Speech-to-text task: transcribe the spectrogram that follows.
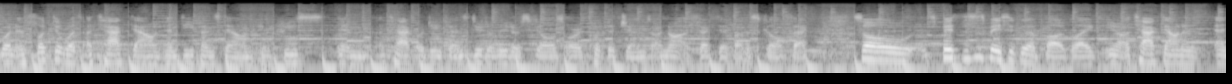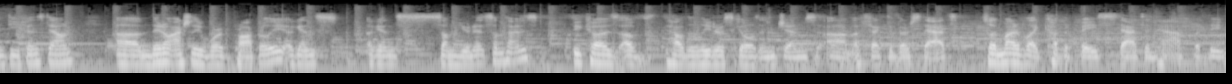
when inflicted with attack down and defense down, increase in attack or defense due to leader skills or equipped gems are not affected by the skill effect. So this is basically a bug, like you know, attack down and, and defense down. Um, they don't actually work properly against against some units sometimes because of how the leader skills and gems um, affected their stats. So it might have like cut the base stats in half, but the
